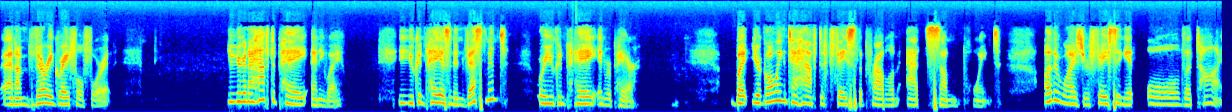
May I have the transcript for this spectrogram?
and I'm very grateful for it. You're going to have to pay anyway. You can pay as an investment or you can pay in repair. But you're going to have to face the problem at some point. Otherwise, you're facing it all the time.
